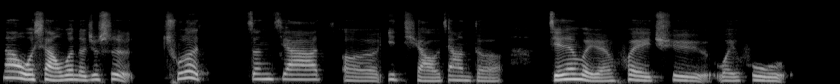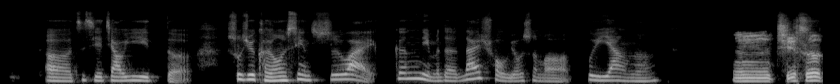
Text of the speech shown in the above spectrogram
那我想问的就是，除了增加呃一条这样的节点委员会去维护呃这些交易的数据可用性之外，跟你们的 Natural 有什么不一样呢？嗯，其实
